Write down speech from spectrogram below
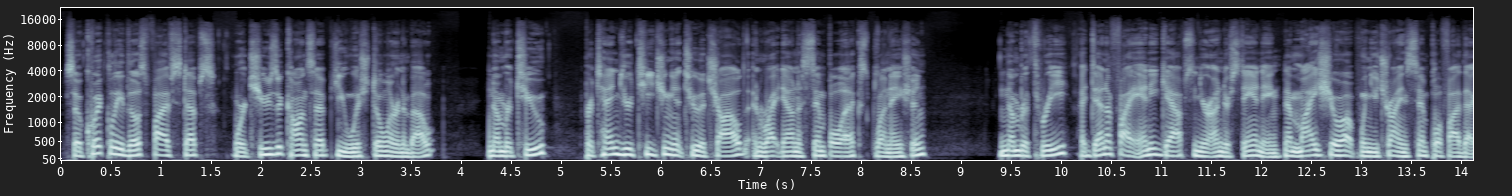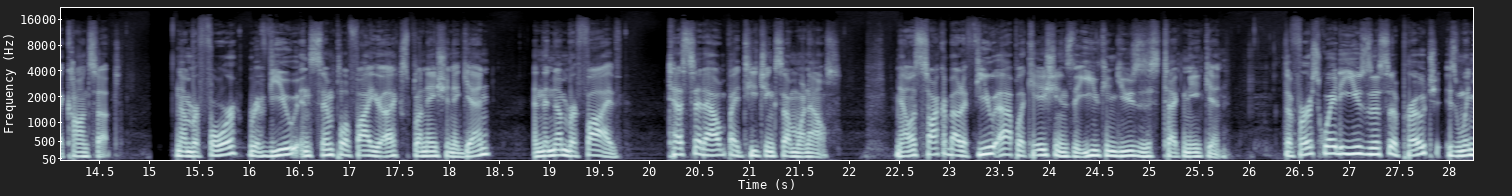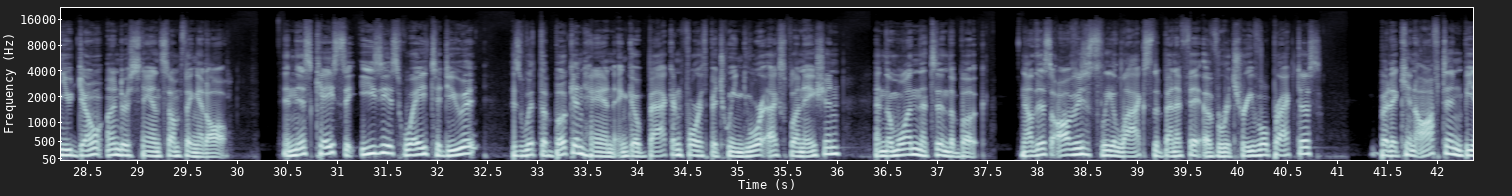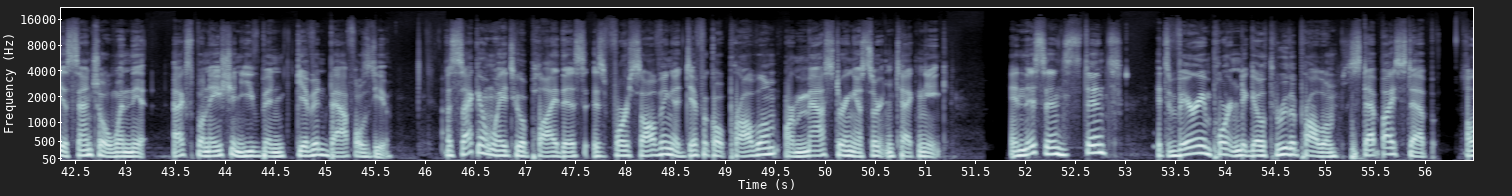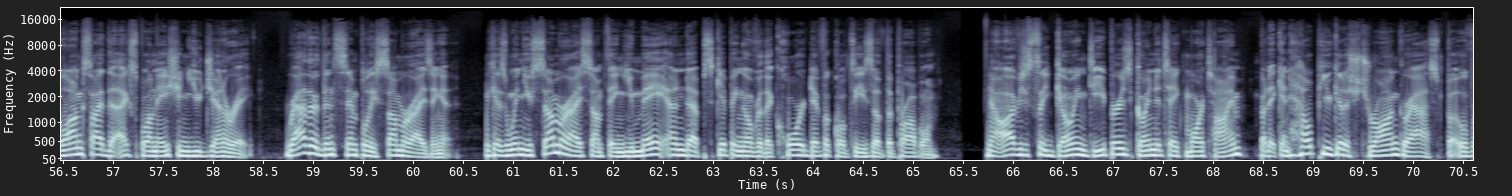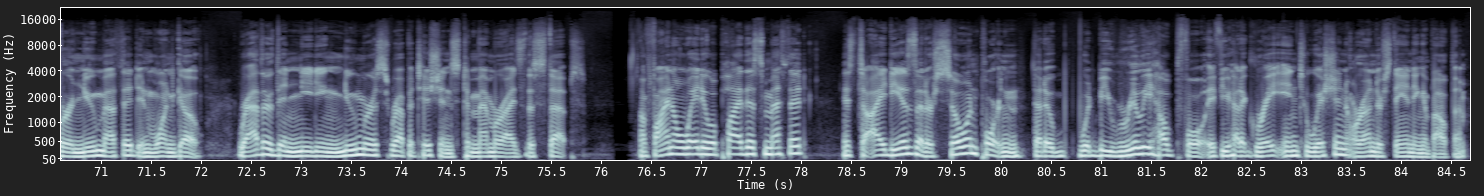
So, quickly, those five steps were choose a concept you wish to learn about. Number two, pretend you're teaching it to a child and write down a simple explanation. Number three, identify any gaps in your understanding that might show up when you try and simplify that concept. Number four, review and simplify your explanation again. And then number five, test it out by teaching someone else. Now let's talk about a few applications that you can use this technique in. The first way to use this approach is when you don't understand something at all. In this case, the easiest way to do it is with the book in hand and go back and forth between your explanation and the one that's in the book. Now, this obviously lacks the benefit of retrieval practice, but it can often be essential when the explanation you've been given baffles you. A second way to apply this is for solving a difficult problem or mastering a certain technique. In this instance, it's very important to go through the problem step by step alongside the explanation you generate, rather than simply summarizing it. Because when you summarize something, you may end up skipping over the core difficulties of the problem. Now, obviously, going deeper is going to take more time, but it can help you get a strong grasp over a new method in one go, rather than needing numerous repetitions to memorize the steps. A final way to apply this method is to ideas that are so important that it would be really helpful if you had a great intuition or understanding about them.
